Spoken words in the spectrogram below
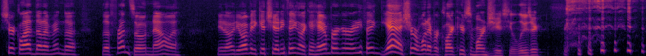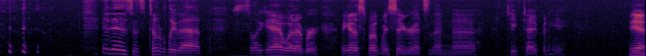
sure glad that I'm in the the friend zone now. Uh, you know, do you want me to get you anything like a hamburger or anything? Yeah, sure, whatever, Clark. Here's some orange juice, you loser. It is. It's totally that. It's like, yeah, whatever. I gotta smoke my cigarettes and then uh, keep typing. He. Yeah.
